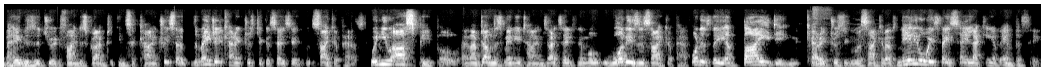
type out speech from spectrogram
behaviors that you would find described in psychiatry. So, the major characteristic associated with psychopaths, when you ask people, and I've done this many times, I'd say to them, Well, what is a psychopath? What is the abiding characteristic of a psychopath? Nearly always they say lacking of empathy.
